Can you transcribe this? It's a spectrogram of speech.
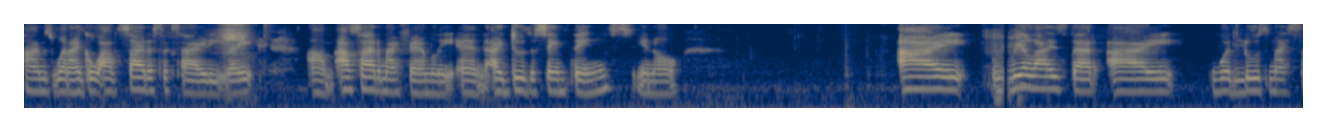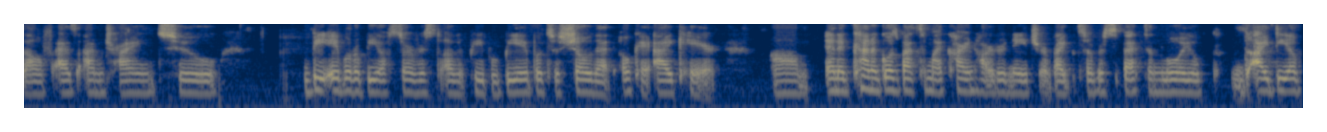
times when I go outside of society, right, um, outside of my family, and I do the same things, you know, I realize that I would lose myself as I'm trying to be able to be of service to other people, be able to show that, okay, I care. Um, and it kind of goes back to my kind-hearted nature, right? To respect and loyal, the idea of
